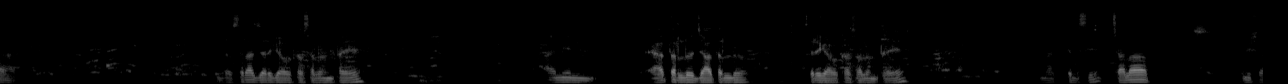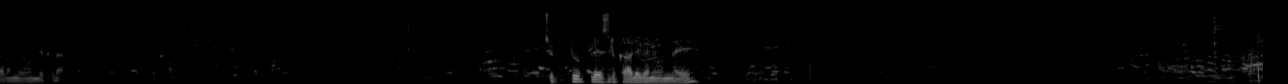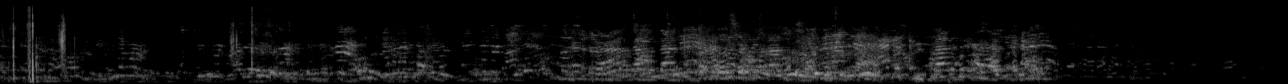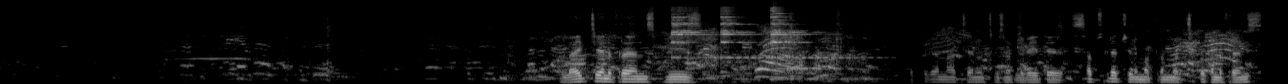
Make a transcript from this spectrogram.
దసరా జరిగే అవకాశాలు ఉంటాయి. ఐ మీన్ యాత్రలు జాతరలు జరిగే అవకాశాలు ఉంటాయి. నాకు తెలిసి చాలా విశాలంగా ఉంది ఇక్కడ. చుట్టూ ప్లేసులు ఖాళీగానే ఉన్నాయి. లైక్ చేయండి ఫ్రెండ్స్ ప్లీజ్. కొత్తగా నా ఛానల్ చూసినట్లయితే సబ్స్క్రైబ్ చేయడం మాత్రం మర్చిపోకండి ఫ్రెండ్స్.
